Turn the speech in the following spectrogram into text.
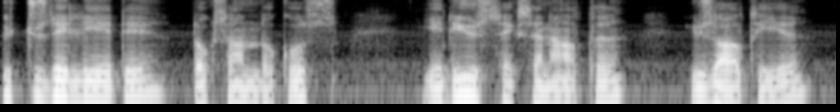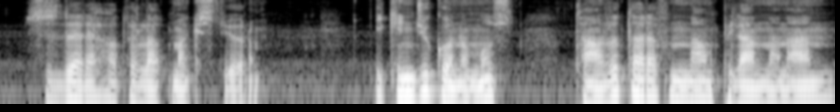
357 99 786 106'yı sizlere hatırlatmak istiyorum. İkinci konumuz Tanrı tarafından planlanan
